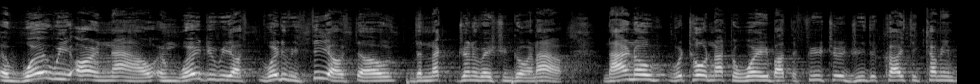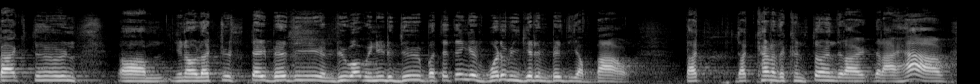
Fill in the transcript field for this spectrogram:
of where we are now and where do we, where do we see ourselves, the next generation going out. Now, I know we're told not to worry about the future. Jesus Christ is coming back soon. Um, you know, let's just stay busy and do what we need to do. But the thing is, what are we getting busy about? That, that's kind of the concern that I, that I have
